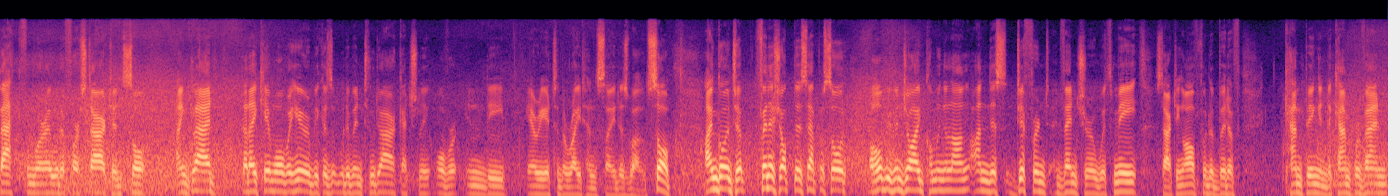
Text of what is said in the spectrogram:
back from where I would have first started. So I'm glad that I came over here because it would have been too dark actually over in the area to the right hand side as well. So I'm going to finish up this episode. I hope you've enjoyed coming along on this different adventure with me, starting off with a bit of camping in the camper van,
